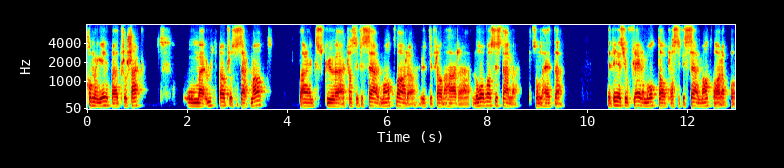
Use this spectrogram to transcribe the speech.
kom jeg inn på et prosjekt om ultraprosessert mat, der jeg skulle klassifisere matvarer ut ifra det her NOVA-systemet, som det heter. Det finnes jo flere måter å klassifisere matvarer på,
